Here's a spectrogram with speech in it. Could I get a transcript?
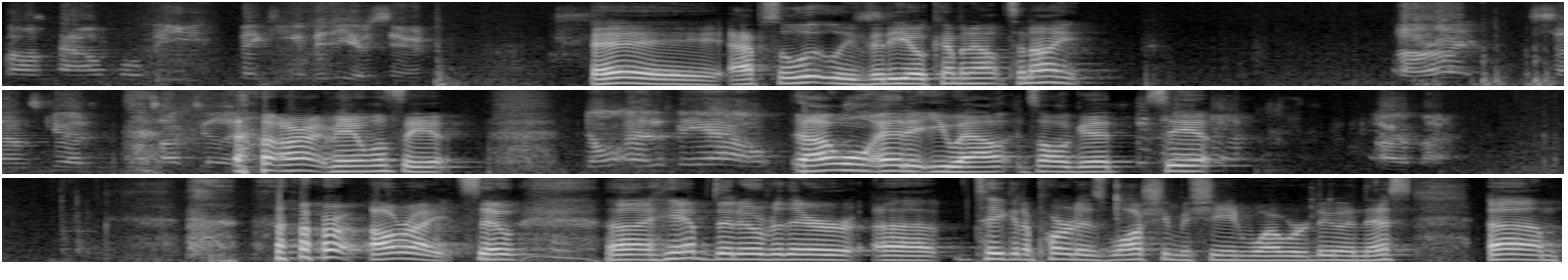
Compound will be making a video soon. Hey, absolutely. Video coming out tonight. All right. Sounds good. I'll talk to you later. all right, man. We'll see you. Don't edit me out. I won't edit you out. It's all good. See ya. All right, so uh, Hampton over there uh, taking apart his washing machine while we're doing this. Um,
